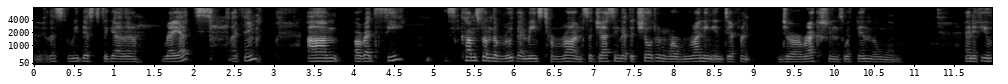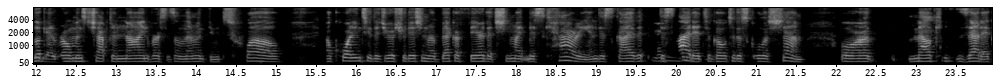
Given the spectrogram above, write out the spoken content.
let's read this together, rayets, I think, um, or red sea. comes from the root that means to run, suggesting that the children were running in different directions within the womb. And if you look at Romans chapter 9, verses 11 through 12, according to the Jewish tradition, Rebecca feared that she might miscarry and decided, mm-hmm. decided to go to the school of Shem or Melchizedek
